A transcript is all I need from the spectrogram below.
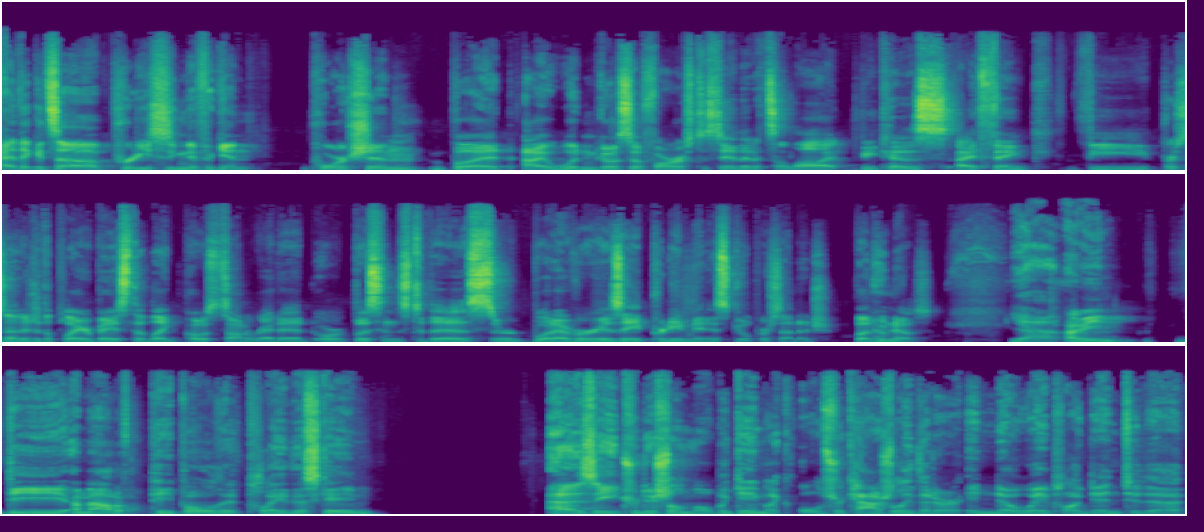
I think it's a pretty significant portion, but I wouldn't go so far as to say that it's a lot because I think the percentage of the player base that like posts on Reddit or listens to this or whatever is a pretty minuscule percentage. But who knows? Yeah, I mean, the amount of people that play this game as a traditional mobile game, like ultra casually, that are in no way plugged into the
